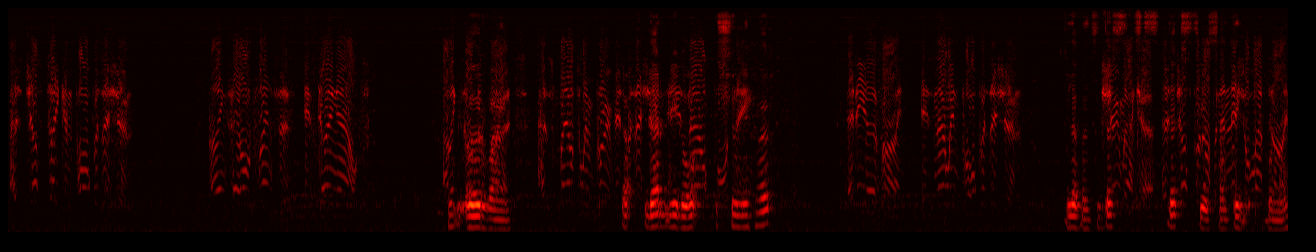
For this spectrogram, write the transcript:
has just taken pole position. Heinz Harald Frentzen is going out. Alexander Irvine. Has failed to improve his Yeah, position. there we go. 14th. 11th, so that's, that's still something for me.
